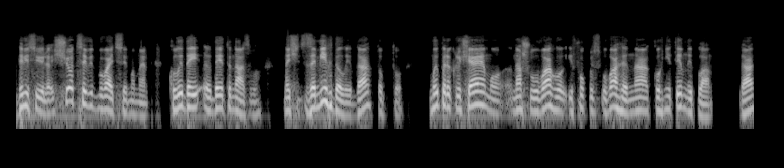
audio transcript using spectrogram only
Дивіться, Юля, що це відбувається в цей момент, коли даєте назву? Значить, замігдали, да? тобто ми переключаємо нашу увагу і фокус уваги на когнітивний план, да?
